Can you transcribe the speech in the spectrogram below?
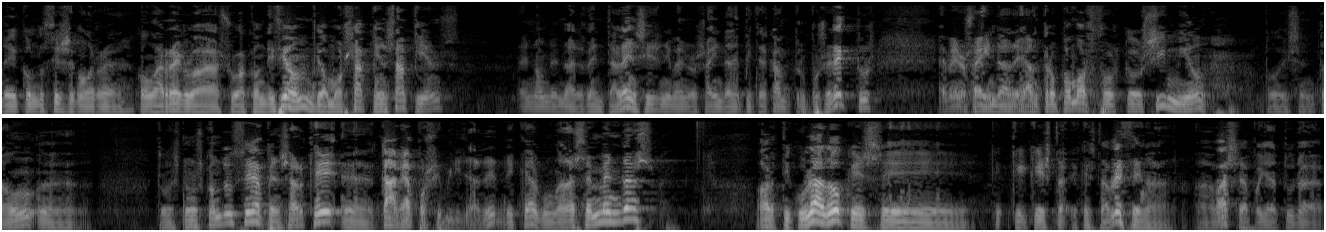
de conducirse con, con arreglo á súa condición de homo sapiens sapiens e non de nares dentalensis, ni menos aínda de Peter Camp trupus erectus, e menos aínda de antropomorfos que o simio, pois entón eh, todo isto nos conduce a pensar que eh, cabe a posibilidade de que algunha das enmendas articulado que se que, que, que, esta, que establecen a, a base, a apoiatura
